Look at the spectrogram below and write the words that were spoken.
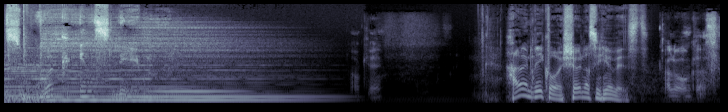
Zurück ins Leben. Okay. Hallo Enrico, schön, dass du hier bist. Hallo Onkas.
